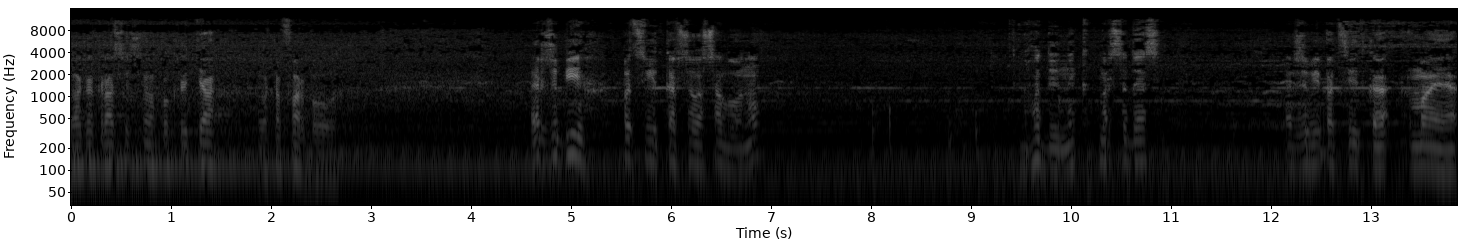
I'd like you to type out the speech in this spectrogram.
лакокрасочного покриття лакофарбового. RGB підсвітка всього салону. Годинник Mercedes. RGB підсвітка має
